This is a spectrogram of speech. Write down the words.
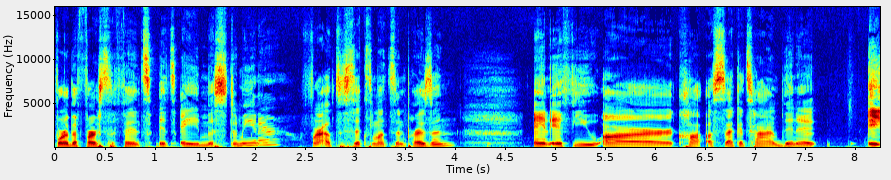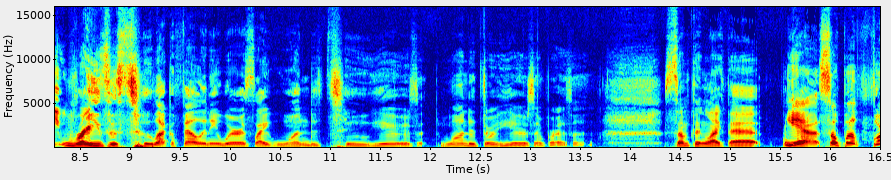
for the first offense, it's a misdemeanor for up to six months in prison. And if you are caught a second time, then it it raises to like a felony where it's like one to two years, one to three years in prison, something like that. Yeah. So, but for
